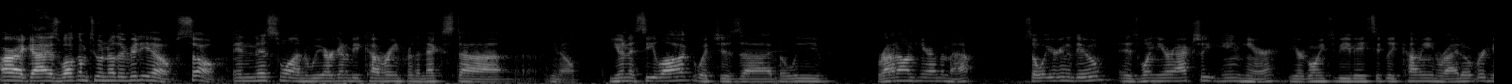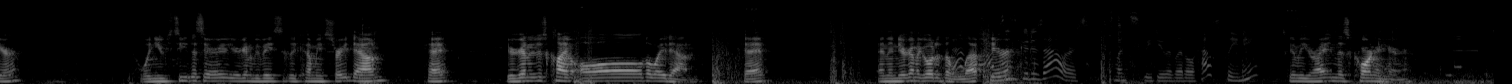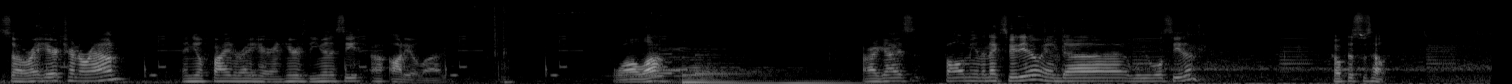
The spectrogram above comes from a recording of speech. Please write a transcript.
Alright guys, welcome to another video. So, in this one, we are going to be covering for the next, uh, you know, UNSC log, which is, uh, I believe, right on here on the map. So what you're going to do is when you're actually in here, you're going to be basically coming right over here. When you see this area, you're going to be basically coming straight down, okay? You're going to just climb all the way down, okay? And then you're going to go to the That left here. as good as ours. Once we do a little house cleaning. It's going to be right in this corner here. So right here, turn around, and you'll find it right here. And here's the UNSC uh, audio log. Voila. Alright guys, follow me in the next video, and uh, we will see you then. Hope this was helpful.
